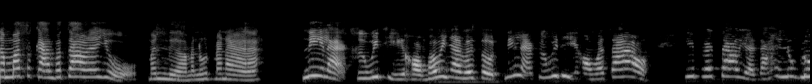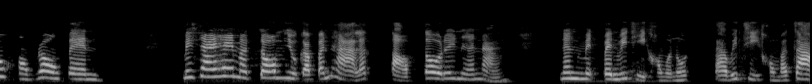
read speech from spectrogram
นมัสการพระเจ้าได้อยู่ มันเหนือมนุษย์มานานะนี่แหละคือวิถีของพระวิญญาณบริสุทธิ์นี่แหละคือวิถีของพระเจ้า ที่พระเจ้าอยากจะให้ลูกๆของพระองค์เป็น ไม่ใช่ให้มาจมอยู่กับปัญหาและตอบโต้ด้วยเนื้อหนัง นั่นเป็นวิถีของมนุษย์ แต่วิถีของพระเจ้า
